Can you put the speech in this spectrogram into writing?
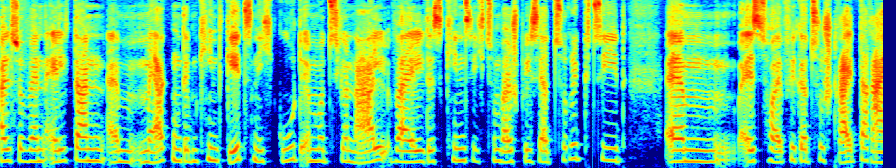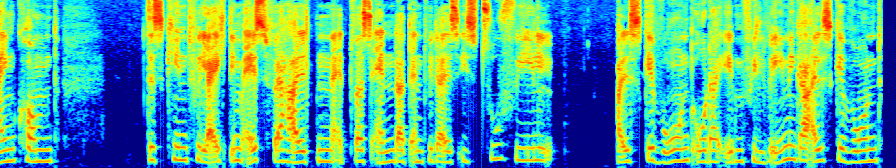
Also wenn Eltern ähm, merken, dem Kind geht es nicht gut emotional, weil das Kind sich zum Beispiel sehr zurückzieht, ähm, es häufiger zu Streitereien kommt, das Kind vielleicht im Essverhalten etwas ändert. Entweder es isst zu viel als gewohnt oder eben viel weniger als gewohnt.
